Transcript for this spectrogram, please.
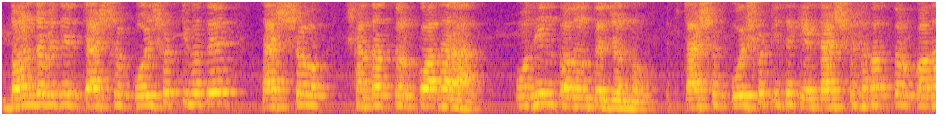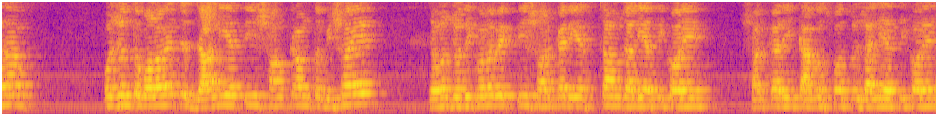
দণ্ডবিধির চারশো পঁয়ষট্টি হতে চারশো সাতাত্তর ক ধারা অধীন তদন্তের জন্য। চারশো পঁয়ষট্টি থেকে চারশো সাতাত্তর ক ধারা পর্যন্ত বলা হয়েছে জালিয়াতি সংক্রান্ত বিষয়ে। যেমন যদি কোনো ব্যক্তি সরকারি স্টাম্প জালিয়াতি করে, সরকারি কাগজপত্র জালিয়াতি করেন,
